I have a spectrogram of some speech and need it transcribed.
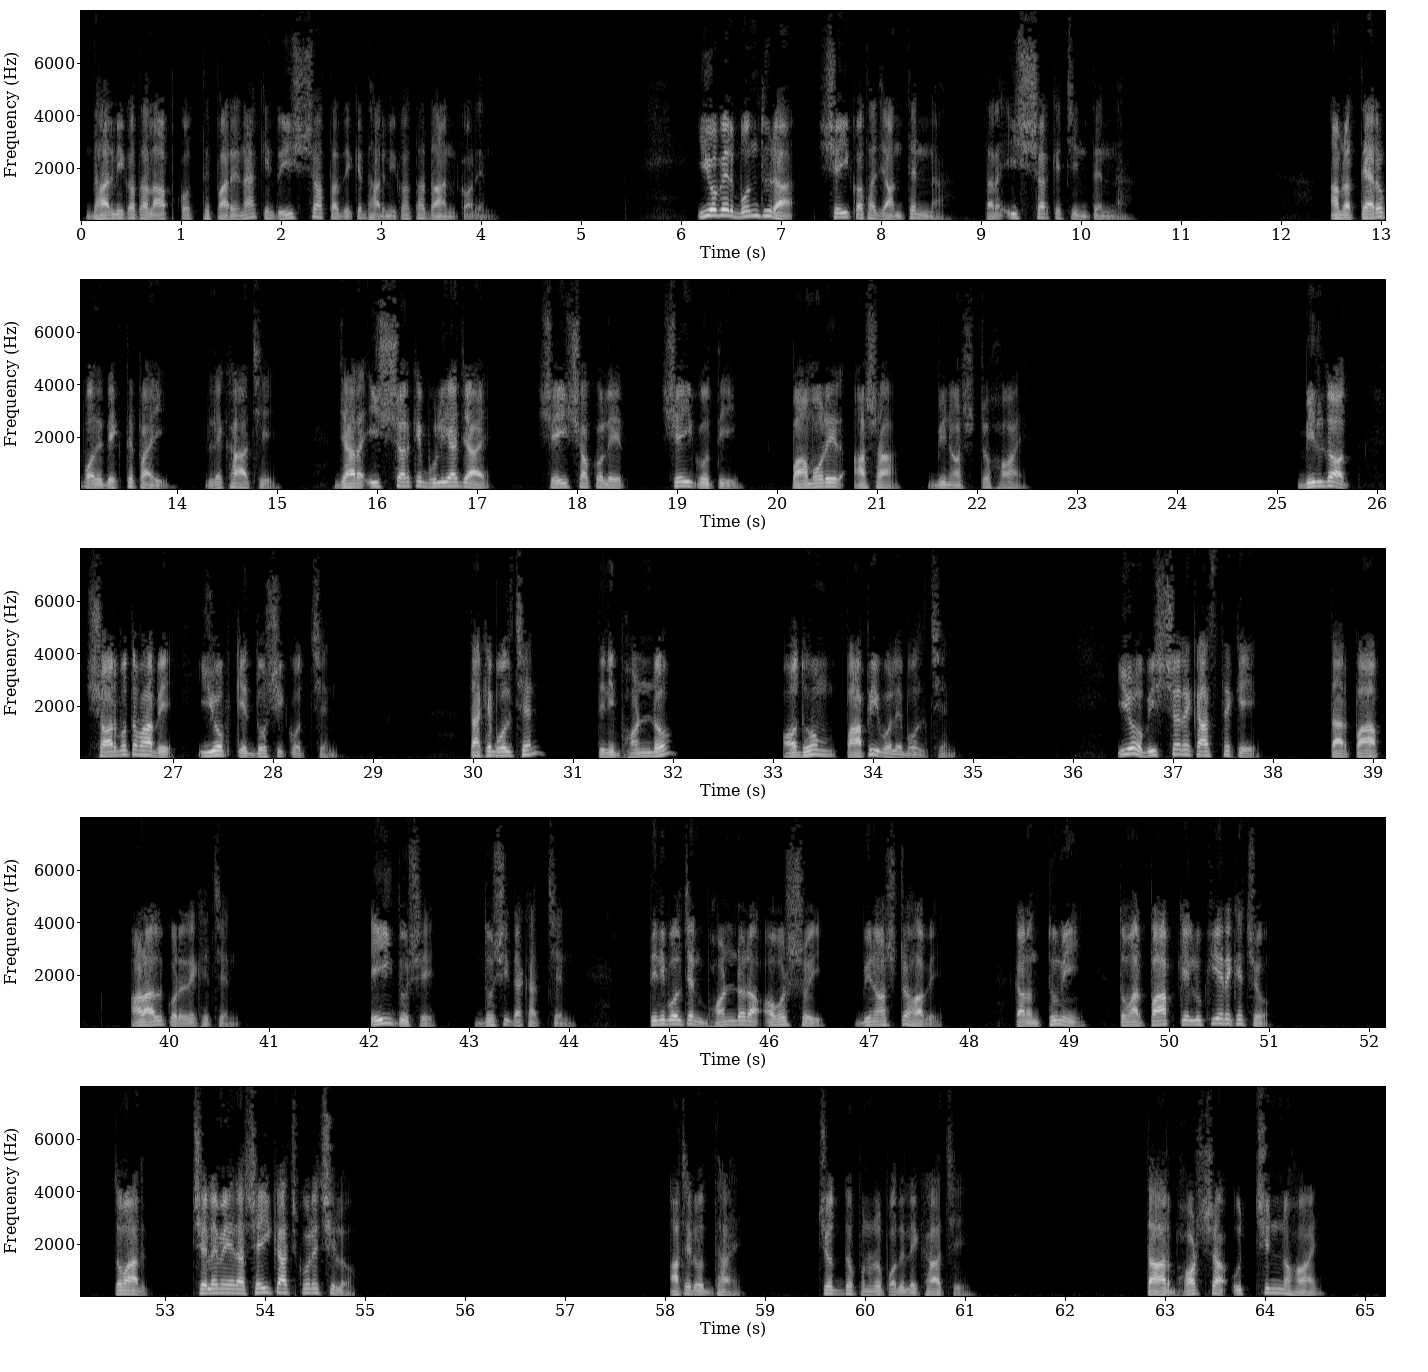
ধার্মিকতা লাভ করতে পারে না, কিন্তু ঈশ্বর তাদেরকে ধার্মিকতা দান করেন। ইয়বের বন্ধুরা সেই কথা জানতেন না, তারা ঈশ্বরকে চিনতেন না। আমরা তেরো পদে দেখতে পাই, লেখা আছে যারা ঈশ্বরকে ভুলিয়া যায়, সেই সকলের সেই গতি পামরের আশা বিনষ্ট হয়। বিলদত সর্বতভাবে ইয়বকে দোষী করছেন। তাকে বলছেন, তিনি ভণ্ড, অধম পাপী বলে বলছেন। ইয়ব ঈশ্বরের কাছ থেকে তার পাপ আড়াল করে রেখেছেন। এই দোষে দোষী দেখাচ্ছেন। তিনি বলছেন, ভণ্ডরা অবশ্যই বিনষ্ট হবে, কারণ তুমি তোমার পাপকে লুকিয়ে রেখেছ। তোমার ছেলেমেয়েরা সেই কাজ করেছিল। আটের অধ্যায়, চোদ্দ পনেরো পদে লেখা আছে, তার ভরসা উচ্ছিন্ন হয়,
